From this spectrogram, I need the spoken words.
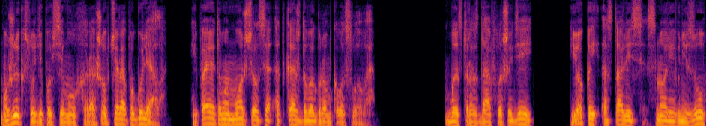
Мужик, судя по всему, хорошо вчера погулял, и поэтому морщился от каждого громкого слова. Быстро сдав лошадей, Йокой остались с Нори внизу,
